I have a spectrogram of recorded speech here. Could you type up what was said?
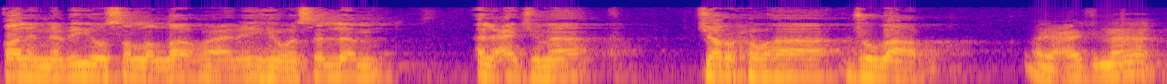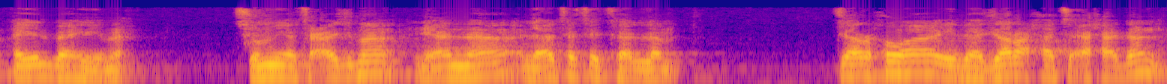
قال النبي صلى الله عليه وسلم العجماء جرحها جبار. العجماء أي البهيمة. سميت عجمة لأنها لا تتكلم. جرحها إذا جرحت أحدا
